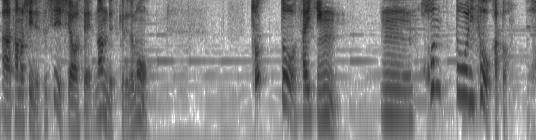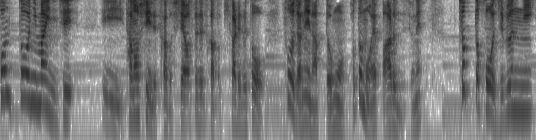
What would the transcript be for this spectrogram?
あ楽しいですし、幸せなんですけれども、ちょっと最近、うん、本当にそうかと。本当に毎日いい楽しいですかと幸せですかと聞かれると、そうじゃねえなって思うこともやっぱあるんですよね。ちょっとこう自分に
